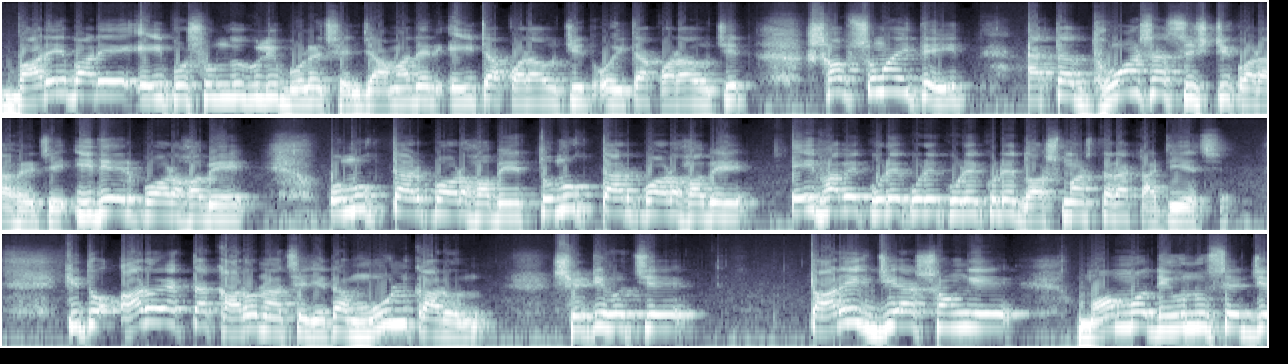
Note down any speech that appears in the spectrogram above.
বারে বারে এই প্রসঙ্গগুলি বলেছেন যে আমাদের এইটা করা উচিত, ওইটা করা উচিত। সব সময়তেই একটা ধোঁয়াশা সৃষ্টি করা হয়েছে। ঈদের পর হবে, অমুকটার পর হবে, তমুকটার পর হবে। এইভাবে করে করে করে করে দশ মাস তারা কাটিয়েছে। কিন্তু আরও একটা কারণ আছে, যেটা মূল কারণ, সেটি হচ্ছে তারেক জিয়ার সঙ্গে মোহাম্মদ ইউনুসের যে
